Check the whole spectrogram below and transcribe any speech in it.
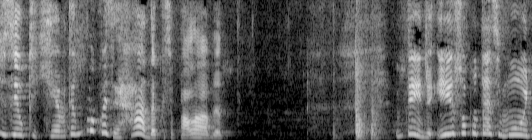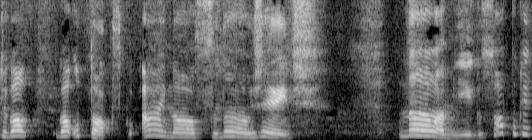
dizer o que, que é, mas tem alguma coisa errada com essa palavra. Entende? E isso acontece muito, igual Igual o tóxico. Ai, nossa, não, gente. Não, amigo. Só porque,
